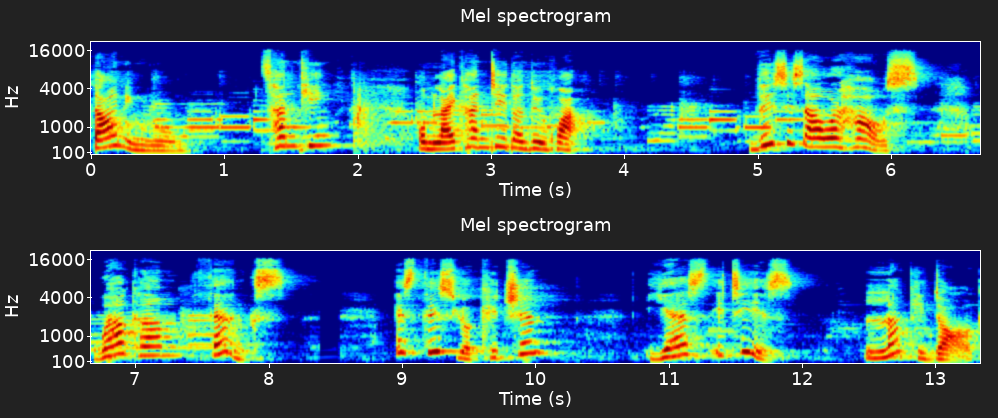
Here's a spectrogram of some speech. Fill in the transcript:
dining room，餐厅。我们来看这段对话。This is our house. Welcome, thanks. Is this your kitchen? Yes, it is. Lucky dog.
